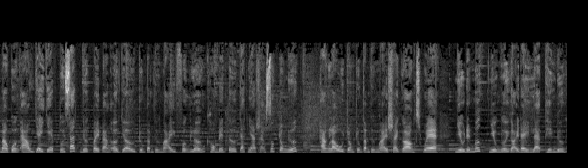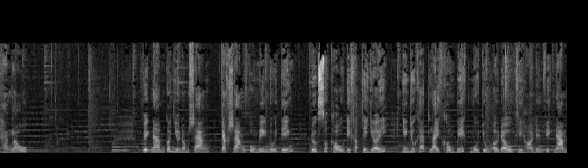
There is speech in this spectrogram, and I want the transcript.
mà quần áo, giày dép, túi sách được bày bán ở chợ, trung tâm thương mại phần lớn không đến từ các nhà sản xuất trong nước. Hàng lậu trong trung tâm thương mại Sài Gòn Square nhiều đến mức nhiều người gọi đây là thiên đường hàng lậu. Việt Nam có nhiều nông sản, đặc sản vùng miền nổi tiếng, được xuất khẩu đi khắp thế giới, nhưng du khách lại không biết mua chúng ở đâu khi họ đến Việt Nam.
